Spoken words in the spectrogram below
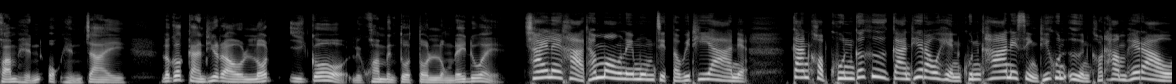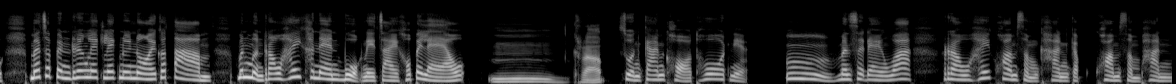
ความเห็นอกเห็นใจ แล้วก็การที่เราลดอีโก้หรือความเป็นตัวตนลงได้ด้วย ใช่เลยค่ะ ถ้ามองในมุมจิตวิทยาเนี่ย การขอบคุณก็คือการที่เราเห็นคุณค่าในสิ่งที่คนอื่นเขาทำให้เรา แม้จะเป็นเรื่องเล็กๆ น้อยๆ ก็ตาม มันเหมือนเราให้คะแนนบวกในใจเขาไปแล้ว อืม ครับ ส่วนการขอโทษเนี่ย อืม มันแสดงว่าเราให้ความสำคัญกับความสัมพันธ์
